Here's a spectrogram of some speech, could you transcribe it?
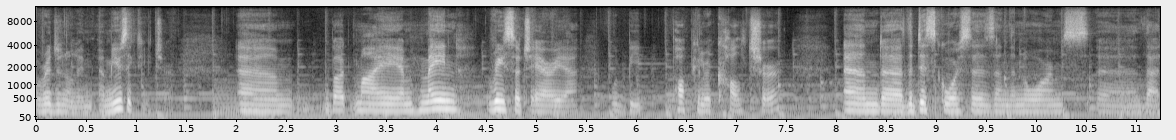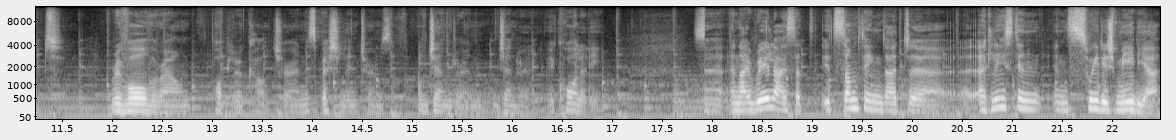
originally a music teacher. Um, but my main research area would be popular culture and uh, the discourses and the norms uh, that revolve around popular culture and especially in terms of, of gender and gender equality. Uh, and I realized that it's something that, uh, at least in, in Swedish media,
